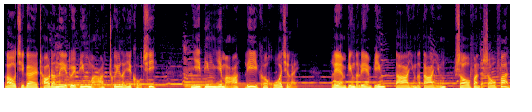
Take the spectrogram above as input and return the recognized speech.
老乞丐朝着那对兵马吹了一口气，泥兵泥马立刻活起来，练兵的练兵，搭营的搭营，烧饭的烧饭，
